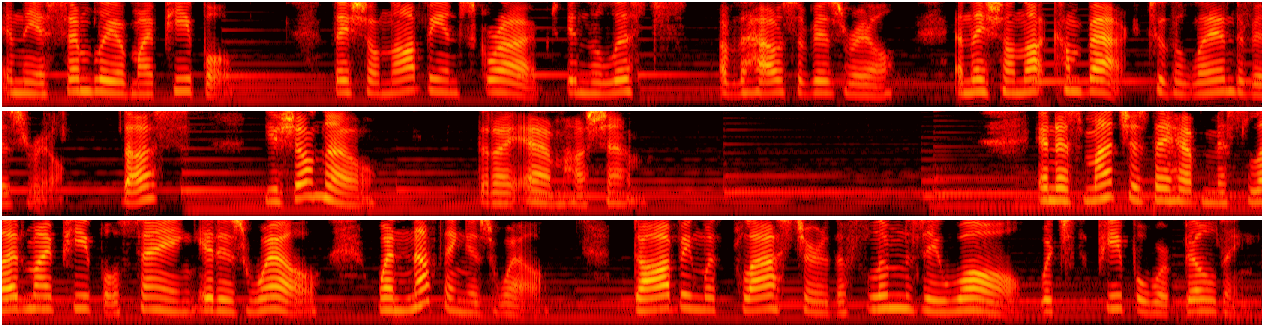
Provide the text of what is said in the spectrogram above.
in the assembly of my people they shall not be inscribed in the lists of the house of Israel, and they shall not come back to the land of Israel. Thus you shall know that I am Hashem. Inasmuch as they have misled my people, saying, It is well, when nothing is well, daubing with plaster the flimsy wall which the people were building.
